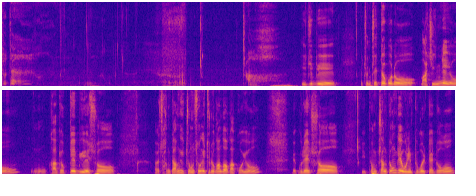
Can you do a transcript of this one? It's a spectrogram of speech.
좋다. 이 집이 전체적으로 맛이 있네요. 어, 가격 대비해서 어, 상당히 정성이 들어간 것 같고요. 예, 그래서 이 평창 동계올림픽 올 때도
